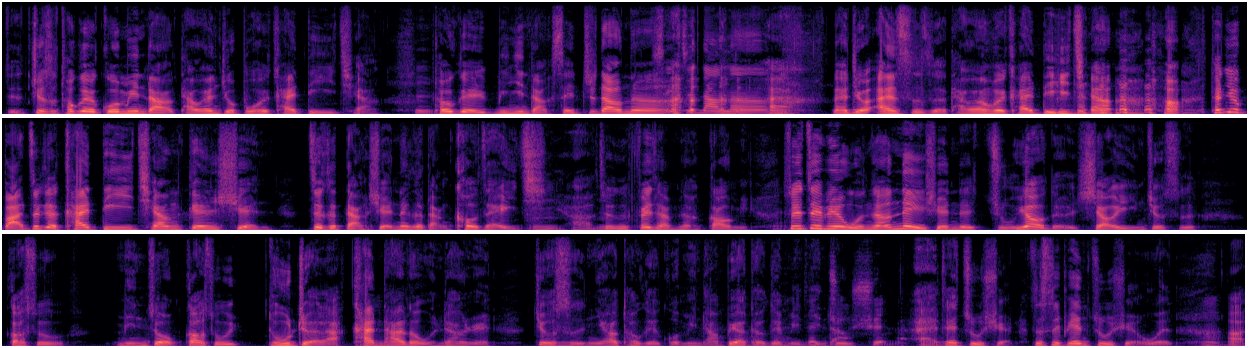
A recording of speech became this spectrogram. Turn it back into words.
就就是投给国民党，台湾就不会开第一枪。是投给民进党，谁知道呢？谁知道呢？哎，那就暗示着台湾会开第一枪。他就把这个开第一枪跟选。这个党选那个党扣在一起啊，就是非常非常高明。所以这篇文章内宣的主要的效应就是告诉民众、告诉读者啦，看他的文章人就是你要投给国民党，不要投给民进党。助选哎，在助选，这是一篇助选文啊，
